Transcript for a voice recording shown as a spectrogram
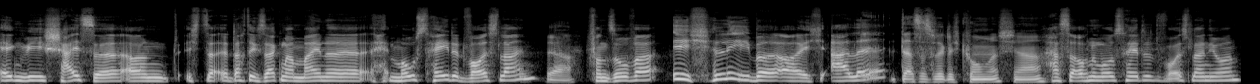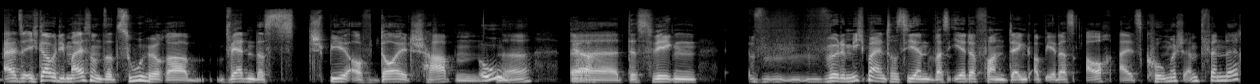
irgendwie scheiße. Und ich dachte, ich sag mal meine most hated Voiceline ja. von Sova. Ich liebe euch alle. Das ist wirklich komisch, ja. Hast du auch eine most hated Voiceline, Johann? Also ich glaube, die meisten unserer Zuhörer werden das Spiel auf Deutsch haben. Uh, ne? Ja. Äh, deswegen würde mich mal interessieren, was ihr davon denkt, ob ihr das auch als komisch empfindet.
